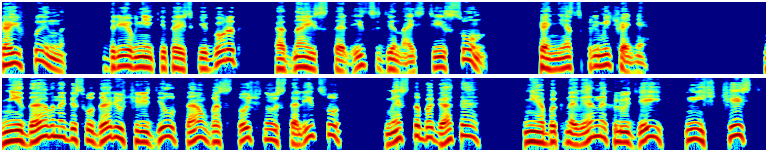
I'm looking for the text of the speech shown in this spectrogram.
Кайфын — древний китайский город, одна из столиц династии Сун. Конец примечания. Недавно государь учредил там восточную столицу, место богатое, необыкновенных людей не счесть.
